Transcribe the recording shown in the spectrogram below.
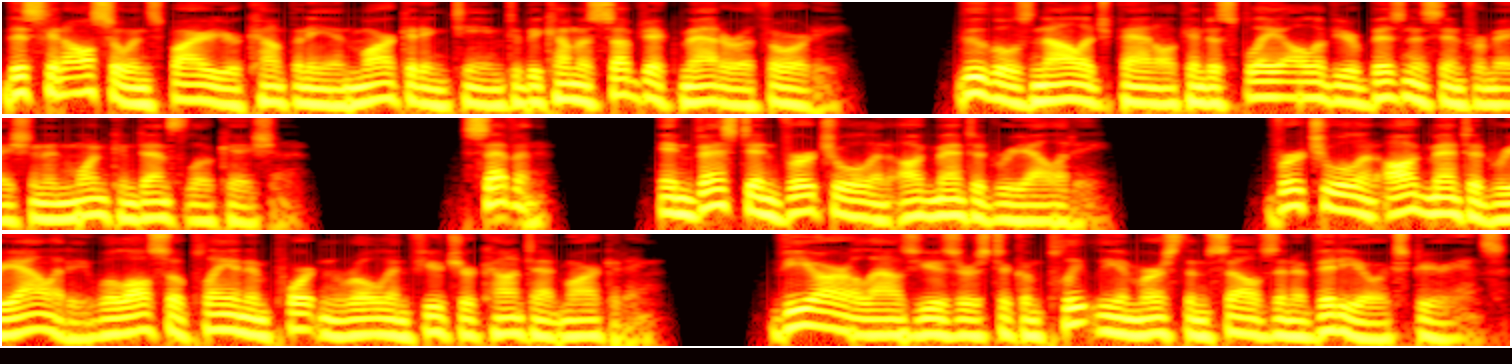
This can also inspire your company and marketing team to become a subject matter authority. Google's knowledge panel can display all of your business information in one condensed location. 7. Invest in virtual and augmented reality. Virtual and augmented reality will also play an important role in future content marketing. VR allows users to completely immerse themselves in a video experience.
